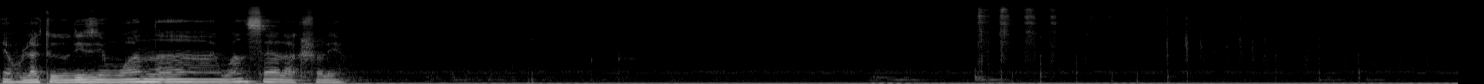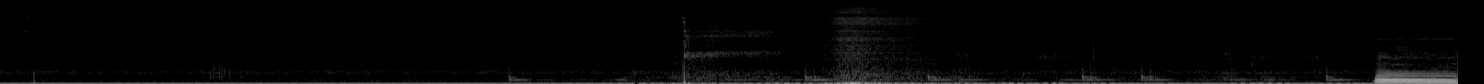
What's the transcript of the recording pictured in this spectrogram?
yeah, I would like to do this in one uh, one cell actually Mm.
